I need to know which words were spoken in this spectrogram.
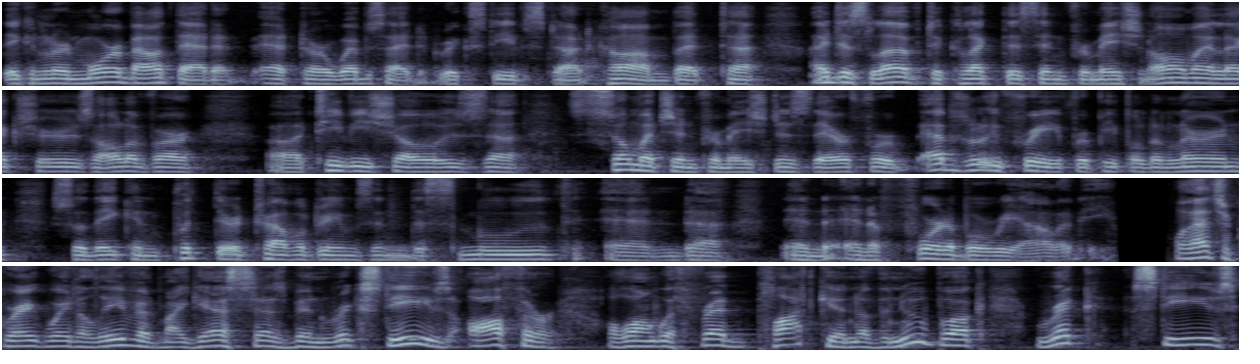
they can learn more about that at, at our website at ricksteves.com. But uh, I just love to collect this information. All my lectures, all of our uh, TV shows, uh, so much information is there for absolutely free for people to learn, so they can put their travel dreams into smooth and uh, and, and affordable reality. Well, that's a great way to leave it. My guest has been Rick Steves, author, along with Fred Plotkin, of the new book, Rick Steves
